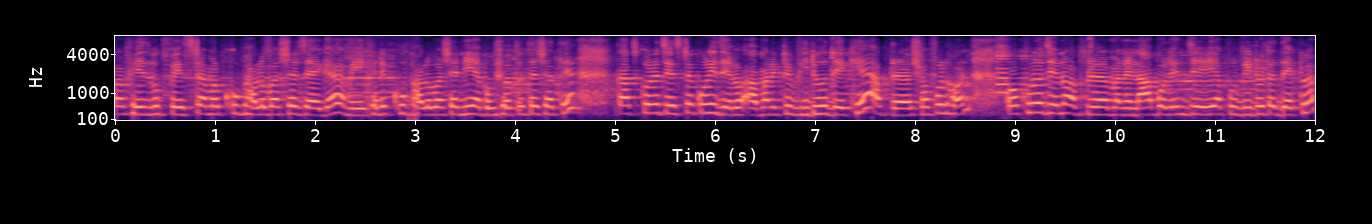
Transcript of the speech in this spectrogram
বা ফেসবুক পেজটা আমার খুব ভালোবাসার জায়গা। আমি এখানে খুব ভালোবাসা নিয়ে এবং সততার সাথে কাজ করার চেষ্টা করি যেন আমার একটা ভিডিও দেখে আপনারা সফল হন। কখনো যেন আপনারা মানে না বলেন যে, এই আপুর ভিডিওটা দেখলাম,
